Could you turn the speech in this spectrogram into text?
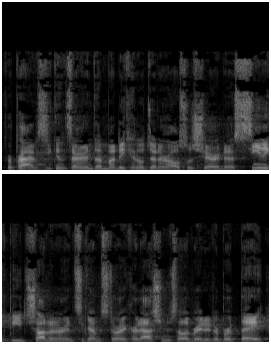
For privacy concerns, on Monday, Kendall Jenner also shared a scenic beach shot on her Instagram story. Kardashian, celebrated her birthday,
